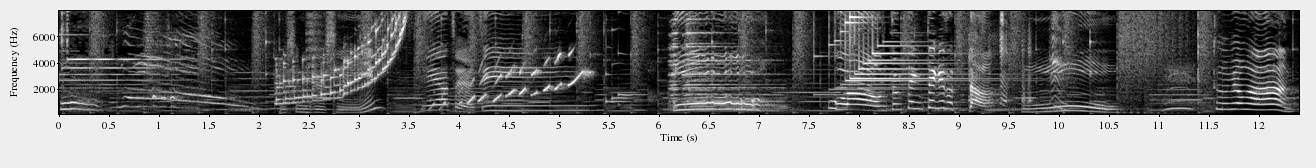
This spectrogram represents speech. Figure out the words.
오! 조심조심 떼어줘야지. 오! 우와, 엄청 탱탱해졌다. 오! 투명한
